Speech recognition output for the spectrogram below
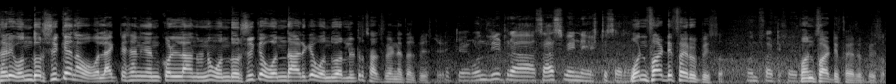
ಸರಿ ಒಂದು ವರ್ಷಕ್ಕೆ ನಾವು ಲ್ಯಾಕ್ಟೇಷನ್ಗೆ ಅಂದ್ಕೊಳ್ಳ ಅಂದ್ರೂ ಒಂದು ವರ್ಷಕ್ಕೆ ಒಂದು ಆಡಿಗೆ ಒಂದೂವರೆ ಲೀಟ್ರ್ ಸಾಸಿವೆ ಎಣ್ಣೆ ತಲುಪಿಸ್ತೀವಿ. ಓಕೆ ಒಂದು ಲೀಟ್ರ್ ಸಾಸಿವೆ ಎಣ್ಣೆ ಎಷ್ಟು sir? One forty five rupees one forty five one forty five rupees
